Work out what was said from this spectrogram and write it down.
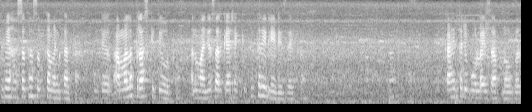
तुम्ही हसत हसत कमेंट करता. ते आम्हाला त्रास किती होतो? आणि माझ्यासारख्या अशा कितीतरी लेडीज आहेत. काहीतरी बोलायचं आपलं उगाच.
